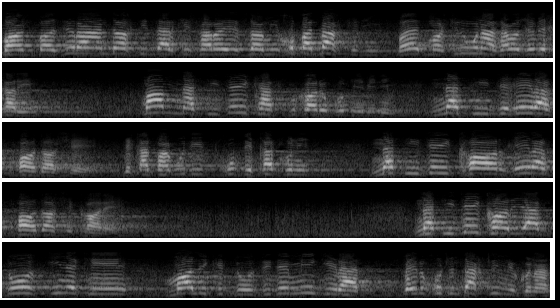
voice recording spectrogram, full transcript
باندبازی را انداختیم در کشورهای اسلامی. خب بدبخت شدیم. باید ماشینمون از همه بخریم. ما هم نتیجه کسب و کار خوب می‌بینیم. نتیجه غیر از پاداشه. دقت فرمودید. خوب دقت کنید. نتیجه کار غیر از پاداش کاره. نتیجه کار یک دوست اینه که مالی که دزدیده می‌گیرد. بین خودشون تقسیم می‌کنن.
